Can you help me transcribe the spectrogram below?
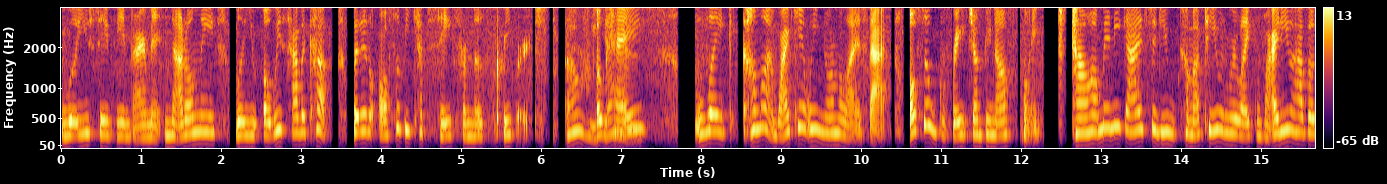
will you save the environment, not only will you always have a cup, but it'll also be kept safe from those creepers. Oh, Okay. yes. Like, come on, why can't we normalize that? Also, great jumping off point. How many guys did you come up to you and were like, why do you have a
